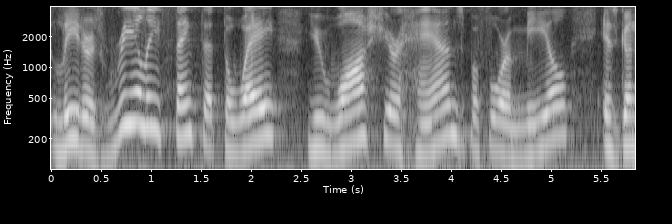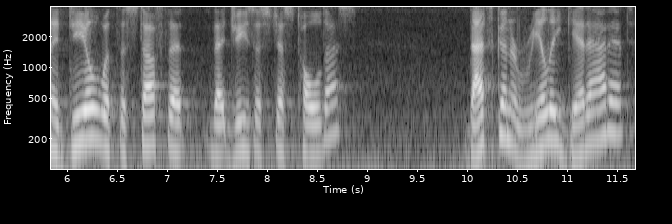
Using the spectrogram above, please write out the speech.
leaders really think that the way you wash your hands before a meal is going to deal with the stuff that, that Jesus just told us? That's going to really get at it?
